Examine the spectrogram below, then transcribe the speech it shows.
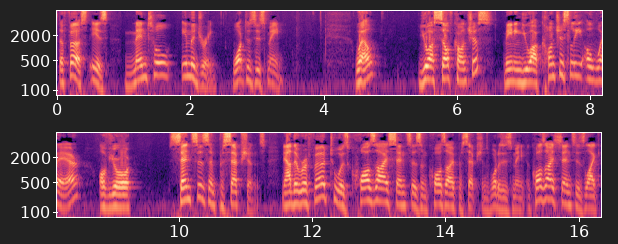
The first is mental imagery. What does this mean? Well, you are self conscious, meaning you are consciously aware of your senses and perceptions. Now, they're referred to as quasi senses and quasi perceptions. What does this mean? A quasi sense is like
